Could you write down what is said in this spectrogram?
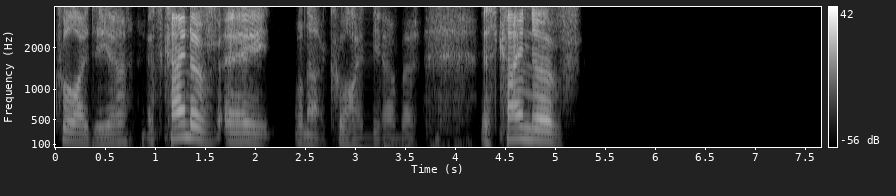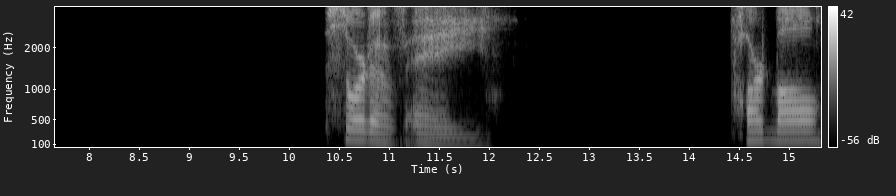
cool idea. It's kind of a well not cool idea, but it's kind of sort of a hardball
